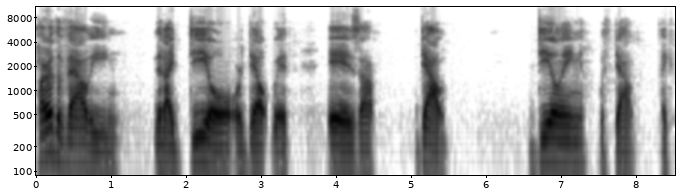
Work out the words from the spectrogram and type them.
part of the valley that I deal or dealt with is uh, doubt. Dealing with doubt, like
